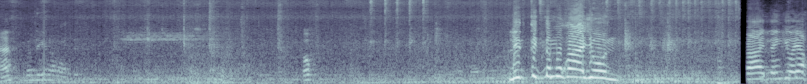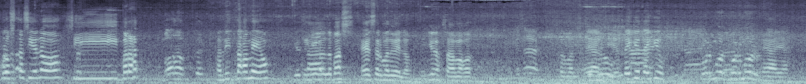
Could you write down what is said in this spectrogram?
ha? Oh, Lintik na mukha yun! Alright, thank you. Ay, close na si ano, oh, si Barat. Nandito na kami, oh. Sa labas. Eh, Sir Manuel, oh. Thank you. Sama ko. Sir Manuel. Ayan. Thank you, thank you. For more, for more. Yeah, yeah.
